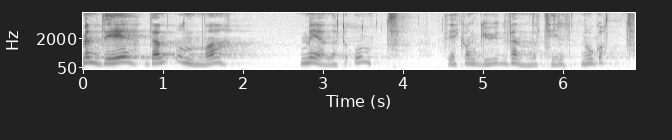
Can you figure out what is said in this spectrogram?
Men det den onde mener til ondt, det kan Gud vende til noe godt.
